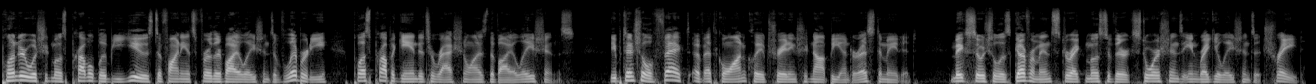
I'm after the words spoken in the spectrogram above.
Plunder which should most probably be used to finance further violations of liberty, plus propaganda to rationalize the violations. The potential effect of ethical enclave trading should not be underestimated. Mixed socialist governments direct most of their extortions and regulations at trade.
